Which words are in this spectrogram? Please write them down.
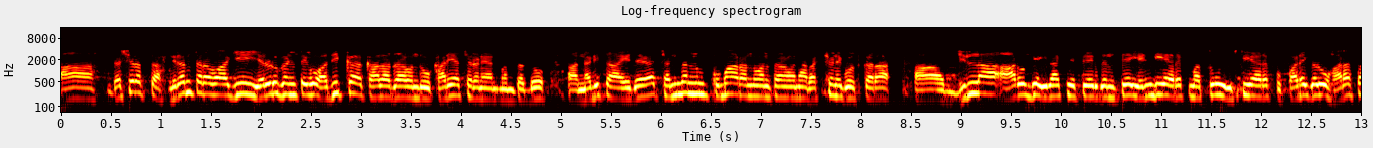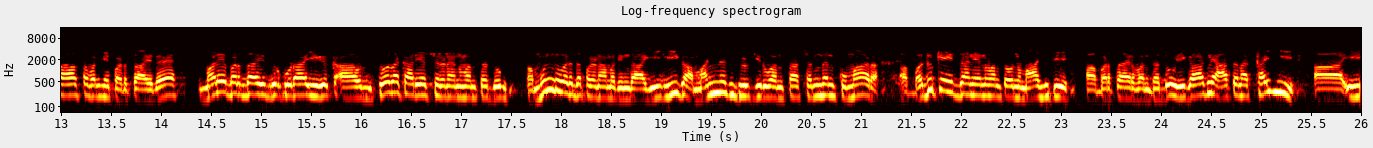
ಆ, ದಶರಥ ನಿರಂತರವಾಗಿ ಎರಡು ಗಂಟೆಗೂ ಅಧಿಕ ಕಾಲದ ಒಂದು ಕಾರ್ಯಾಚರಣೆ ಅನ್ನುವಂಥದ್ದು ನಡೀತಾ ಇದೆ. ಚಂದನ್ ಕುಮಾರ್ ಅನ್ನುವಂತವನ ರಕ್ಷಣೆಗೋಸ್ಕರ ಜಿಲ್ಲಾ ಆರೋಗ್ಯ ಇಲಾಖೆ ಸೇರಿದಂತೆ ಎನ್ ಡಿ ಎಫ್ ಮತ್ತು ಎಸ್ ಟಿ ಆರ್ ಎಫ್ ಪಡೆಗಳು ಹರಸಾಹಸವನ್ನೇ ಪಡ್ತಾ ಇದೆ. ಮಳೆ ಬರ್ತಾ ಇದ್ರು ಕೂಡ ಈಗ ಒಂದು ಶೋಧ ಕಾರ್ಯಾಚರಣೆ ಅನ್ನುವಂಥದ್ದು ಮುಂದುವರೆದ ಪರಿಣಾಮದಿಂದಾಗಿ ಈಗ ಮಣ್ಣಲ್ಲಿ ಸಿಲುಕಿರುವಂತಹ ಚಂದನ್ ಕುಮಾರ್ ಬದುಕೆ ಇದ್ದಾನೆ ಅನ್ನುವಂತ ಒಂದು ಮಾಹಿತಿ ಬರ್ತಾ ಇರುವಂತದ್ದು ಈಗಾಗಲೇ ಆತನ ಕೈ ಈ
